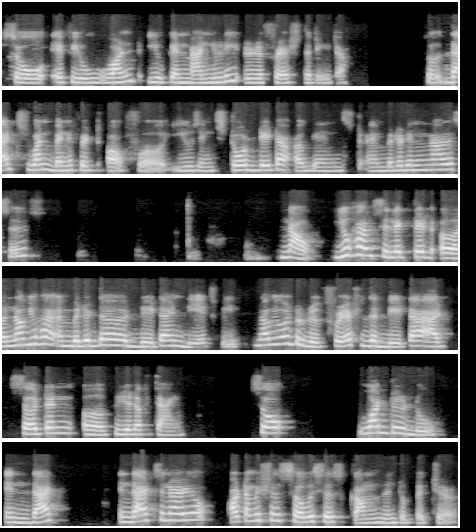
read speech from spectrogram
So if you want you can manually refresh the data so that's one benefit of uh, using stored data against embedded analysis now you have selected, uh, now you have embedded the data in DXP. Now you want to refresh the data at certain uh, period of time. So what do you do? In that, in that scenario, automation services comes into picture.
